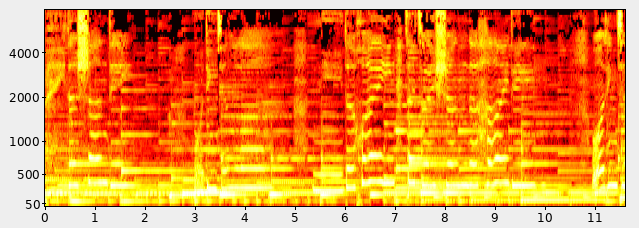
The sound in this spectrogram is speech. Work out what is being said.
北的山顶。我听见了你的回音，在最深的海底。我听见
